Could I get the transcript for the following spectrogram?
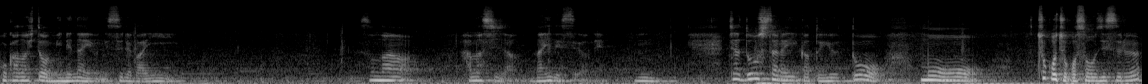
他の人を見れないようにすればいい。そんな話じゃないですよね。うん、じゃあどうしたらいいかというともうちょこちょこ掃除する。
